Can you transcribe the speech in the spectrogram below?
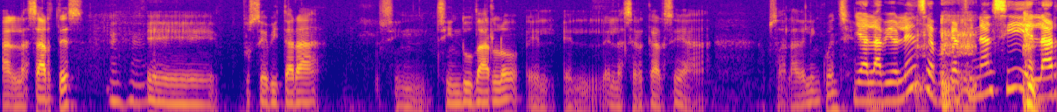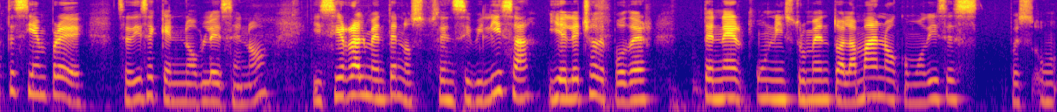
a las artes, eh, pues evitará sin, sin dudarlo el, el- el acercarse a, pues, a la delincuencia. Y a la violencia, porque al final sí, el arte siempre se dice que ennoblece, ¿no? Y sí realmente nos sensibiliza y el hecho de poder tener un instrumento a la mano, como dices, pues u-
